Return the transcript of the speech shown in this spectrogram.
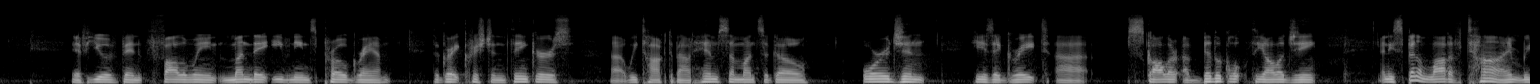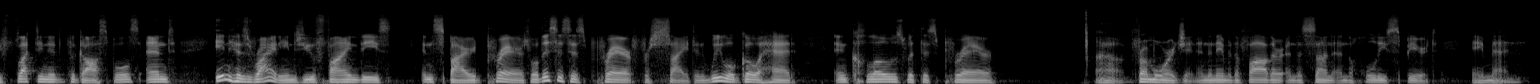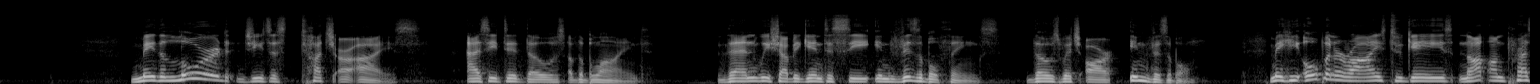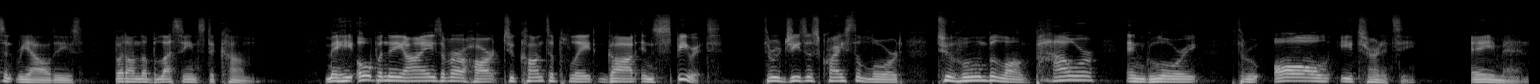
If you have been following Monday evening's program, The Great Christian Thinkers, uh, we talked about him some months ago. Origen, he is a great uh, scholar of biblical theology and he spent a lot of time reflecting into the Gospels. And in his writings, you find these inspired prayers. Well, this is his prayer for sight, and we will go ahead and close with this prayer uh, from Origen. In the name of the Father, and the Son, and the Holy Spirit. Amen. May the Lord Jesus touch our eyes as he did those of the blind. Then we shall begin to see invisible things, those which are invisible. May He open our eyes to gaze not on present realities, but on the blessings to come. May He open the eyes of our heart to contemplate God in spirit through Jesus Christ the Lord, to whom belong power and glory through all eternity. Amen.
